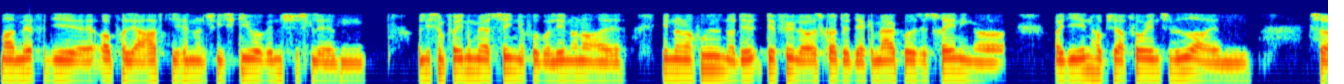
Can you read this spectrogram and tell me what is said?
meget med for de øh, ophold, jeg har haft i henholdsvis Skive og Vendsyssel. Øh, og ligesom få endnu mere seniorfodbold ind under, øh, ind under huden, og det, det føler jeg også godt, at jeg kan mærke både til træning og, og de indhop, jeg har fået indtil videre. Øh, så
